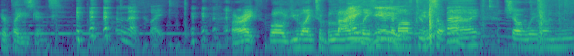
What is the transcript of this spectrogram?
here, play these games. Not quite. All right. Well, you like to blindly hand them off to me, so fun. I shall wait on you.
